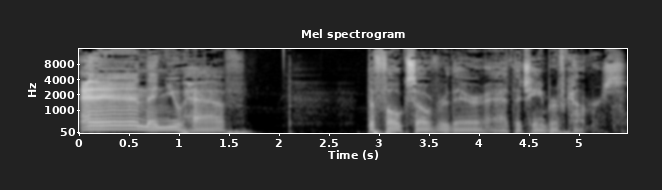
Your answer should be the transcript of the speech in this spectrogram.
and then you have the folks over there at the Chamber of Commerce.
